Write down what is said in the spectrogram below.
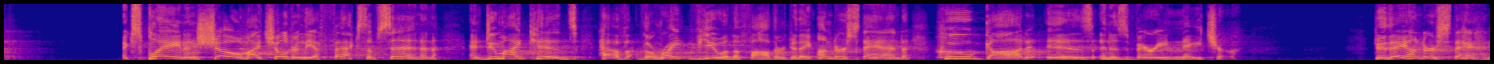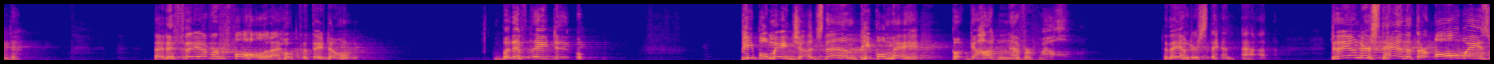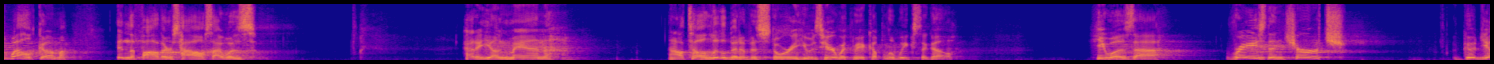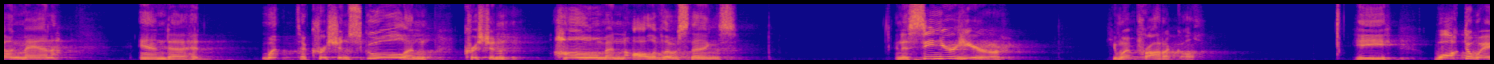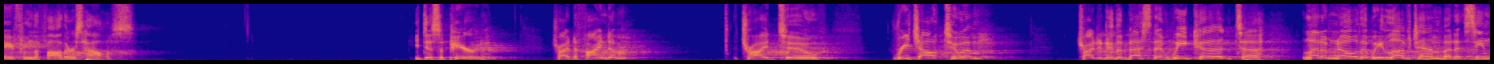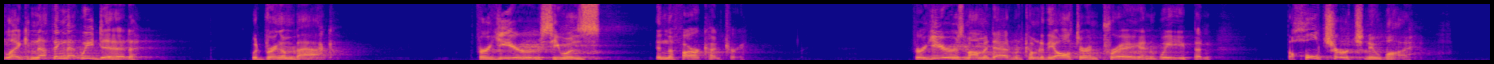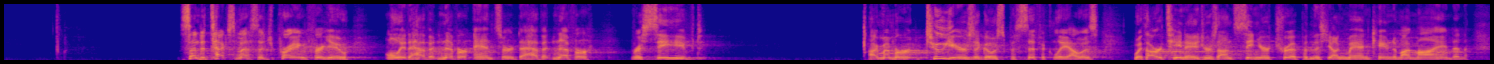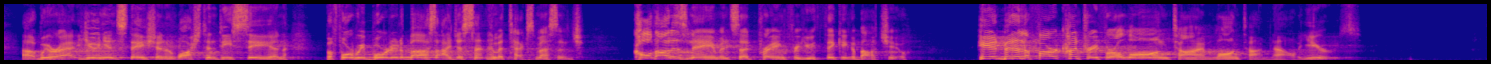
explain and show my children the effects of sin? And, and do my kids have the right view of the Father? Do they understand who God is in his very nature? Do they understand that if they ever fall, and I hope that they don't, but if they do, people may judge them, people may, but God never will. Do they understand that? Do they understand that they're always welcome in the Father's house, I was had a young man, and I'll tell a little bit of his story. He was here with me a couple of weeks ago. He was uh, raised in church, a good young man, and uh, had went to Christian school and Christian home and all of those things. In his senior year, he went prodigal. He walked away from the father's house. He disappeared. Tried to find him, tried to reach out to him, tried to do the best that we could to let him know that we loved him, but it seemed like nothing that we did would bring him back. For years, he was in the far country. For years, mom and dad would come to the altar and pray and weep, and the whole church knew why. Send a text message praying for you, only to have it never answered, to have it never received. I remember two years ago specifically, I was with our teenagers on senior trip, and this young man came to my mind, and uh, we were at Union Station in Washington, D.C., and before we boarded a bus, I just sent him a text message, called out his name, and said, Praying for you, thinking about you. He had been in the far country for a long time, long time now, years.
